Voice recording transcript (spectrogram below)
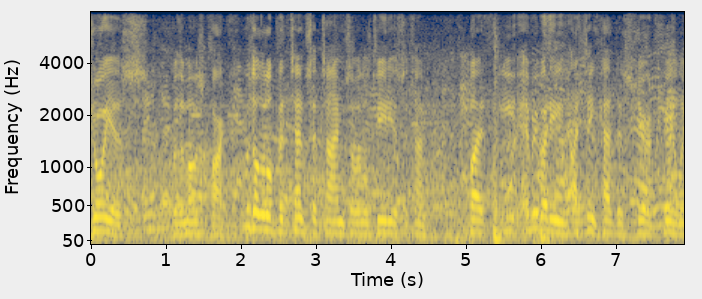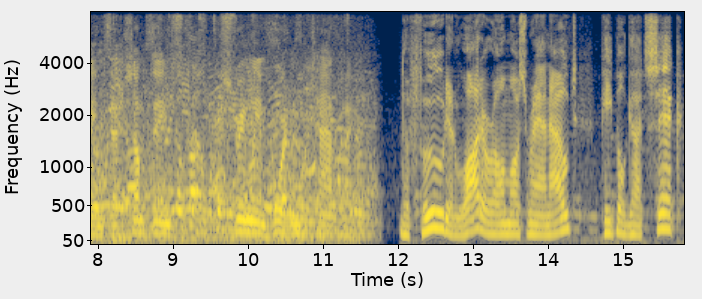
joyous for the most part. It was a little bit tense at times, a little tedious at times, but everybody, I think, had this shared feeling that something extremely important was happening. The food and water almost ran out, people got sick,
